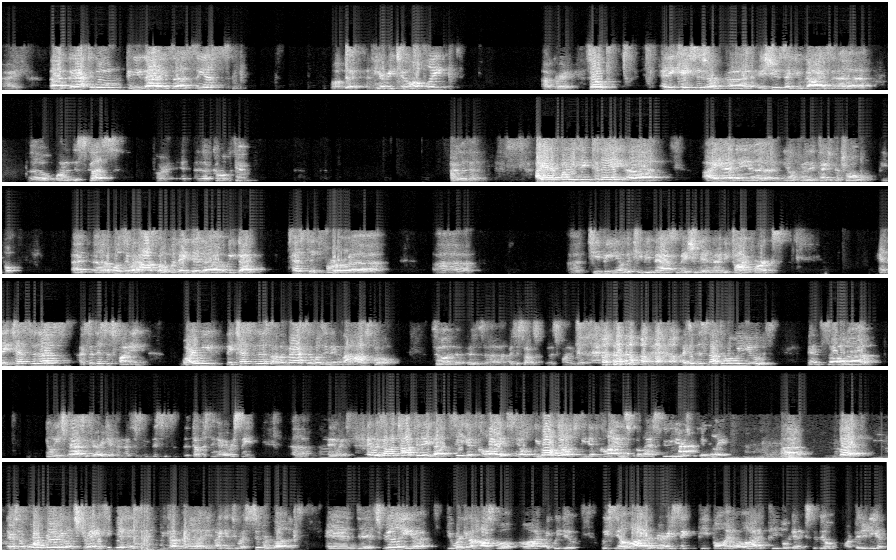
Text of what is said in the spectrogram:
All right. Uh, good afternoon. Can you guys uh, see us? Well, good. And hear me too, hopefully? Oh, great. So, any cases or uh, issues that you guys uh, uh, want to discuss or uh, come up with you? Hi, Linda. I had a funny thing today. I had a, you know, for the infection control people, at, uh, I won't say what hospital, but they did, uh, we got tested for uh, uh, uh, TB, you know, the TB mask, make sure the N95 works. And they tested us. I said, this is funny. Why are we, they tested us on a mask that wasn't even in the hospital. So it was, uh, I just thought it was, it was funny. I said, this is not the one we use. And so, uh, you know, each mask is very different. I just, this is the dumbest thing I've ever seen. Uh, anyways, anyways, I'm going to talk today about C. diff colitis. You know, we've all dealt with C. diff colitis for the last few years, particularly. Uh, but there's a more virulent strain. C. diff has become uh, likened to a superbug. And it's really, uh, if you work in a hospital a lot, like we do, we see a lot of very sick people and a lot of people getting severe morbidity and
